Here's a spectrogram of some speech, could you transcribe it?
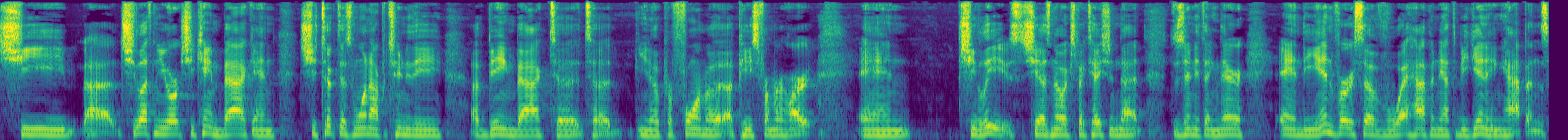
she uh, she left New York. She came back and she took this one opportunity of being back to to you know perform a, a piece from her heart, and she leaves. She has no expectation that there's anything there. And the inverse of what happened at the beginning happens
